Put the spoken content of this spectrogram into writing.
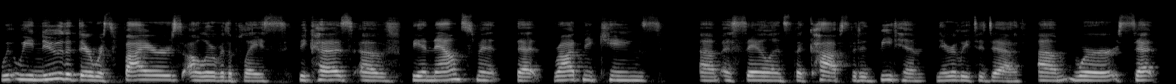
we, we knew that there was fires all over the place because of the announcement that Rodney King's um, assailants, the cops that had beat him nearly to death, um, were set.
